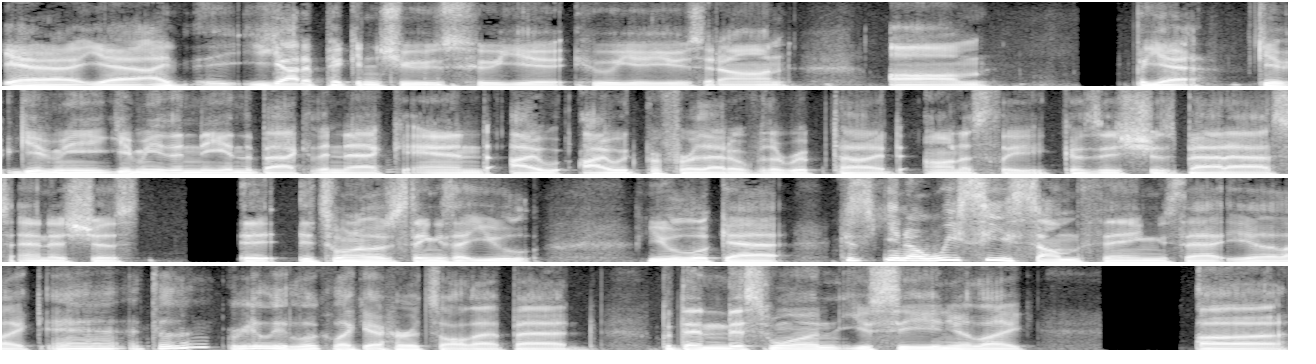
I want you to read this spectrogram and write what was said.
Yeah yeah. I you got to pick and choose who you who you use it on. Um but yeah give give me give me the knee in the back of the neck and i i would prefer that over the riptide honestly because it's just badass and it's just it, it's one of those things that you you look at because you know we see some things that you're like, eh, it doesn't really look like it hurts all that bad. But then this one you see and you're like, uh,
